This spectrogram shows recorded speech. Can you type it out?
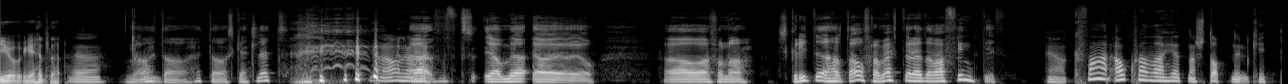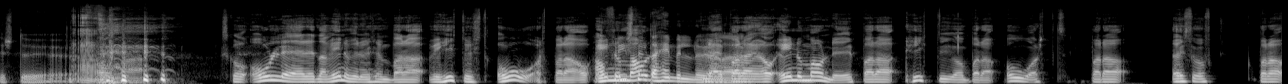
Jú, ég held að. Já, Já, þetta, þetta var skemmtilegt. Já, já. Já, já, með, já, já, já Það var svona skrítið að halda áfram eftir að þetta var fyndið. Já hvar á hvaða hérna stopnun kynntistu Óla Sko, Óli er einn af vinum mínum sem bara við hittumst óvart bara á, á einu mánu frístundaheimilinu Nei, eða? bara á einu mánuði bara hittum við hann bara óvart. Bara, veistu, bara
